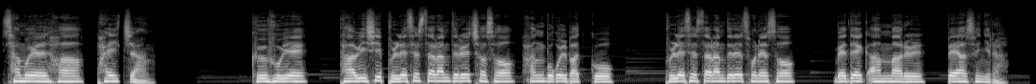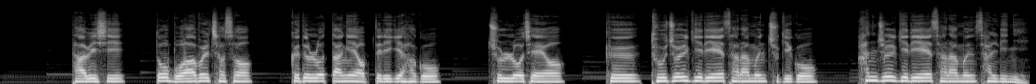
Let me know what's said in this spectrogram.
사무엘하 8장 그 후에 다윗이 블레셋 사람들을 쳐서 항복을 받고 블레셋 사람들의 손에서 메덱 암마를 빼앗으니라. 다윗이 또 모압을 쳐서 그들로 땅에 엎드리게 하고 줄로 재어 그 두 줄 길이의 사람은 죽이고 한 줄 길이의 사람은 살리니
